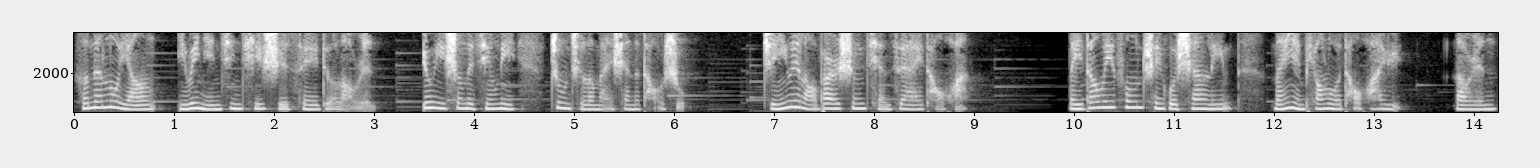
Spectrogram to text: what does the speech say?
河南洛阳一位年近七十岁的老人，用一生的精力种植了满山的桃树，只因为老伴儿生前最爱桃花。每当微风吹过山林，满眼飘落桃花雨，老人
